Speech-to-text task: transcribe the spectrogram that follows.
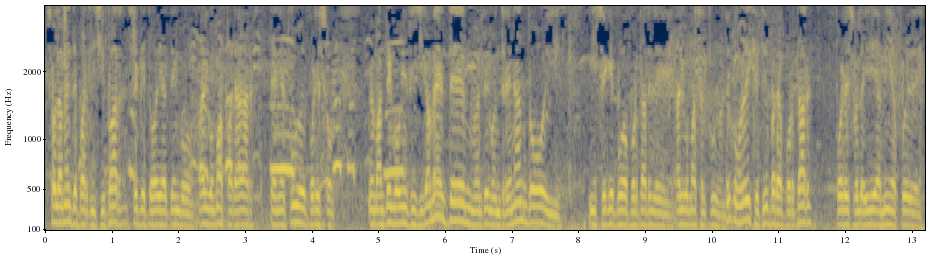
solamente participar. Sé que todavía tengo algo más para dar en el fútbol, por eso me mantengo bien físicamente, me mantengo entrenando y, sé que puedo aportarle algo más al fútbol. Estoy, como lo dije, estoy para aportar, por eso la idea mía fue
